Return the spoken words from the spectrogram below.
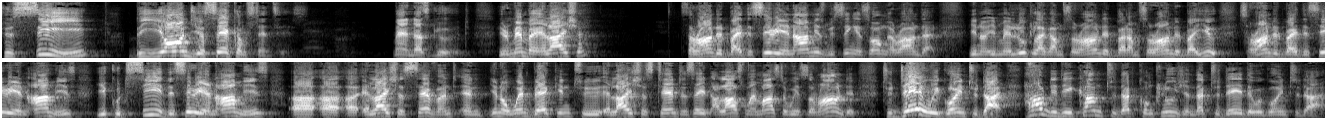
to see beyond your circumstances. Man, that's good. You remember Elisha? Surrounded by the Syrian armies. We sing a song around that. You know, it may look like I'm surrounded, but I'm surrounded by you. Surrounded by the Syrian armies. You could see the Syrian armies, uh, uh, uh, Elisha's servant, and, you know, went back into Elisha's tent and said, Alas, my master, we're surrounded. Today we're going to die. How did he come to that conclusion that today they were going to die?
